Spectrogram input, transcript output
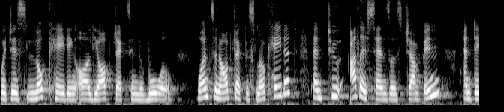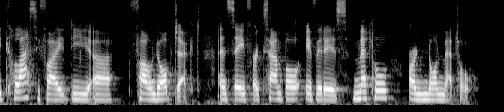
which is locating all the objects in the wall. Once an object is located, then two other sensors jump in and they classify the uh, found object and say, for example, if it is metal or non-metal.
